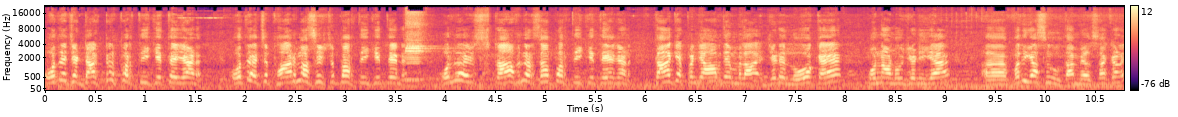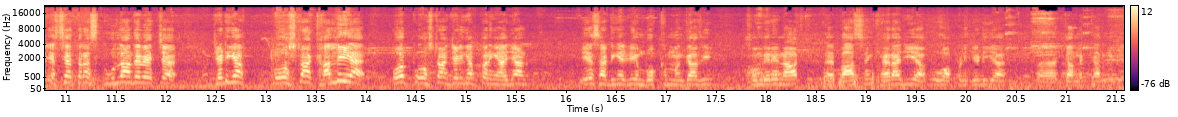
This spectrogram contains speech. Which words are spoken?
ਉਹਦੇ 'ਚ ਡਾਕਟਰ ਭਰਤੀ ਕੀਤੇ ਜਾਣ, ਉਹਦੇ 'ਚ ਫਾਰਮਾਸਿਸਟ ਭਰਤੀ ਕੀਤੇ ਨੇ, ਉਹਦੇ ਵਿੱਚ ਸਟਾਫ ਨਰਸਾਂ ਭਰਤੀ ਕੀਤੀਆਂ ਜਾਣ, ਤਾਂ ਕਿ ਪੰਜਾਬ ਦੇ ਮੁਲਾ- ਜਿਹੜੇ ਲੋਕ ਹੈ ਉਹਨਾਂ ਨੂੰ ਜਿਹੜੀ ਆ ਵਧੀਆ ਸਹੂਲਤਾਂ ਮਿਲ ਸਕਣ। ਇਸੇ ਤਰ੍ਹਾਂ ਸਕੂਲਾਂ ਦੇ ਵਿੱਚ ਜਿਹੜੀਆਂ ਪੋਸਟਾਂ ਖਾਲੀ ਹੈ ਉਹ ਪੋਸਟਾਂ ਜਿਹੜੀਆਂ ਭਰੀਆਂ ਜਾਣ। ਇਹ ਸਾਡੀਆਂ ਜਿਹੜੀਆਂ ਮੁੱਖ ਮੰਗਾਂ ਸੀ। ਸੋ ਮੇਰੇ ਨਾਲ ਅ, ਬਾਦ ਸਿੰਘ ਖਹਿਰਾ ਜੀ ਆ ਉਹ ਆਪਣੀ ਜਿਹੜੀ ਆ ਅ, ਗੱਲ ਕਰਨਗੇ।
